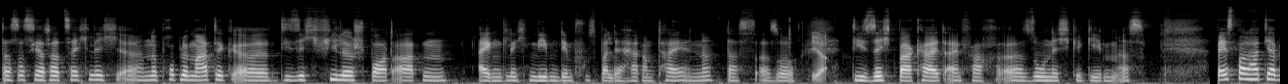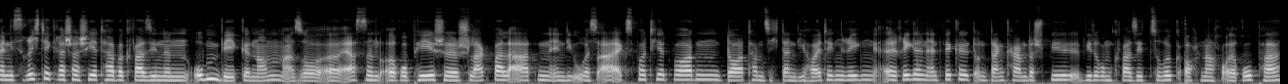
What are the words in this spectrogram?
Das ist ja tatsächlich äh, eine Problematik, äh, die sich viele Sportarten eigentlich neben dem Fußball der Herren teilen, ne? dass also ja. die Sichtbarkeit einfach äh, so nicht gegeben ist. Baseball hat ja, wenn ich es richtig recherchiert habe, quasi einen Umweg genommen. Also äh, erst sind europäische Schlagballarten in die USA exportiert worden. Dort haben sich dann die heutigen Regen, äh, Regeln entwickelt und dann kam das Spiel wiederum quasi zurück auch nach Europa.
